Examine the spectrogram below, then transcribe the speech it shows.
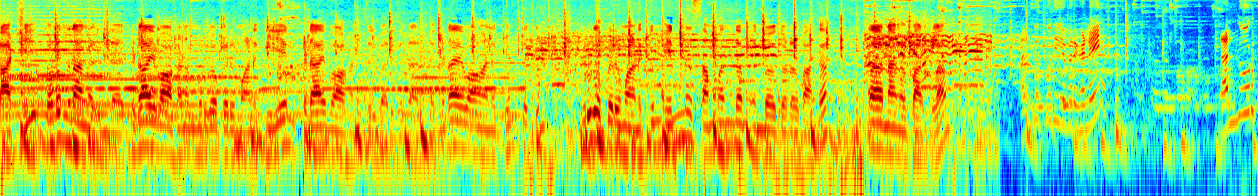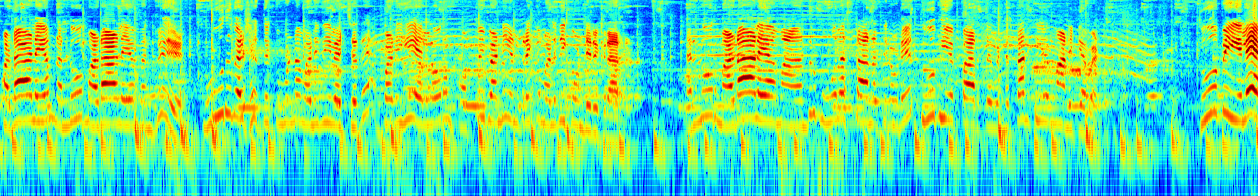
காட்சி. தொடர்ந்து நாங்கள் இந்த கிடாய் வாகனம் முருகப்பெருமானுக்கு ஏன் கிடாய் வாகனத்தில் வருகிறார்? இந்த கிடாய் வாகனத்துக்கும் முருகப்பெருமானுக்கும் என்ன சம்பந்தம் என்பது தொடர்பாக நாங்கள் பார்க்கலாம். அன்புக்குரியவர்களே நல்லூர் மடாலயம் நல்லூர் மடாலயம் என்று நூறு வருஷத்துக்கு முன்ன எழுதி வச்சது. அப்படியே எல்லோரும் கொப்பி பண்ணி இன்றைக்கும் எழுதி கொண்டிருக்கிறார்கள். நல்லூர் மடாலயம் என்று மூலஸ்தானத்தினுடைய தூபியை பார்த்து விட்டு தான் தீர்மானிக்க வேண்டும். தூபியிலே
